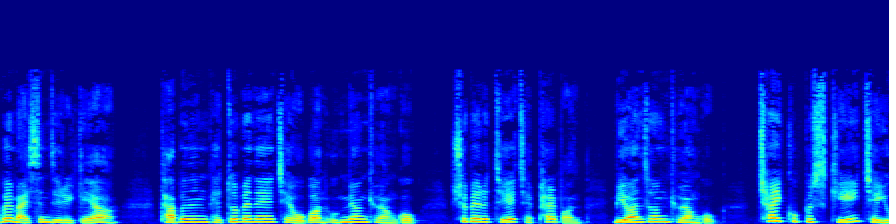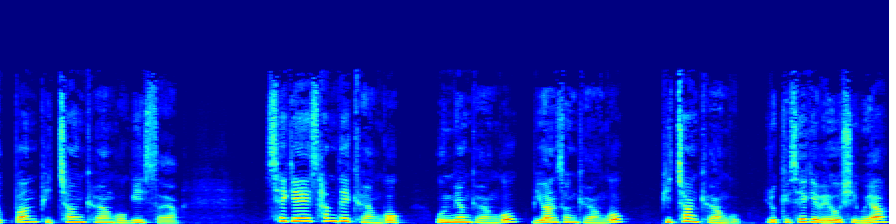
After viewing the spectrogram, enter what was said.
답을 말씀드릴게요. 답은 베토벤의 제5번 운명 교향곡, 슈베르트의 제8번 미완성 교향곡, 차이코프스키 제6번 비창 교향곡이 있어요. 세계 3대 교향곡, 운명 교향곡, 미완성 교향곡, 비창 교향곡 이렇게 세 개 외우시고요.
